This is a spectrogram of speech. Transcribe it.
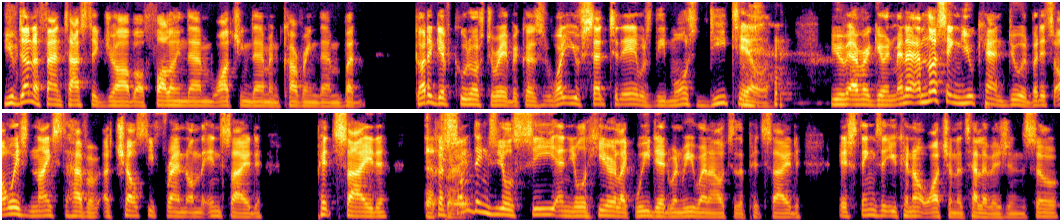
you've done a fantastic job of following them, watching them, and covering them. But got to give kudos to Ray because what you've said today was the most detailed you've ever given. And I'm not saying you can't do it, but it's always nice to have a, a Chelsea friend on the inside, pit side. Because right. some things you'll see and you'll hear, like we did when we went out to the pit side, is things that you cannot watch on the television. So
